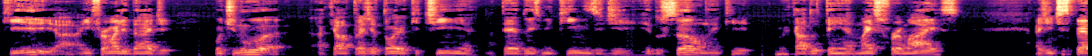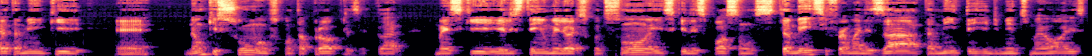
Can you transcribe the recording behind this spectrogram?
que a informalidade continua aquela trajetória que tinha até 2015 de redução, né, que o mercado tenha mais formais. A gente espera também que, é, não que sumam os conta próprias, é claro, mas que eles tenham melhores condições, que eles possam também se formalizar, também ter rendimentos maiores,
